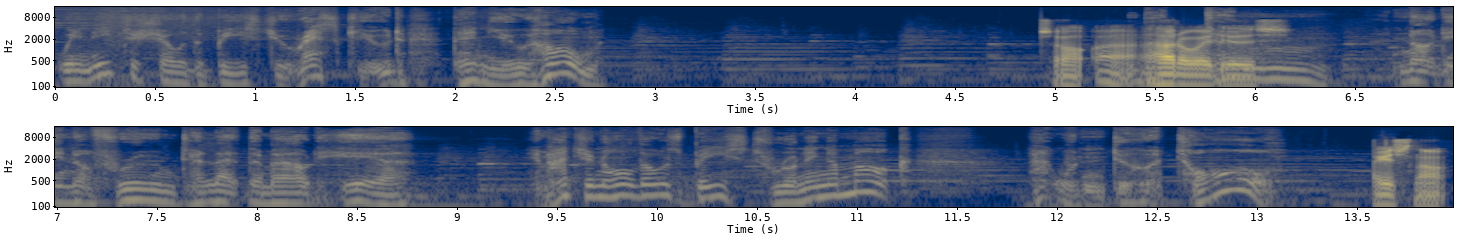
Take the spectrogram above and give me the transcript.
we need to show the beast you rescued their new home. So, uh, how do I do this? um, Not enough room to let them out here. Imagine all those beasts running amok. That wouldn't do at all. I guess not.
